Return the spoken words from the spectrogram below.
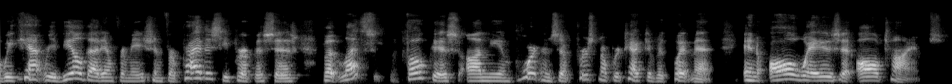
we can't reveal that information for privacy purposes, but let's focus on the importance of personal protective equipment in all ways at all times.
